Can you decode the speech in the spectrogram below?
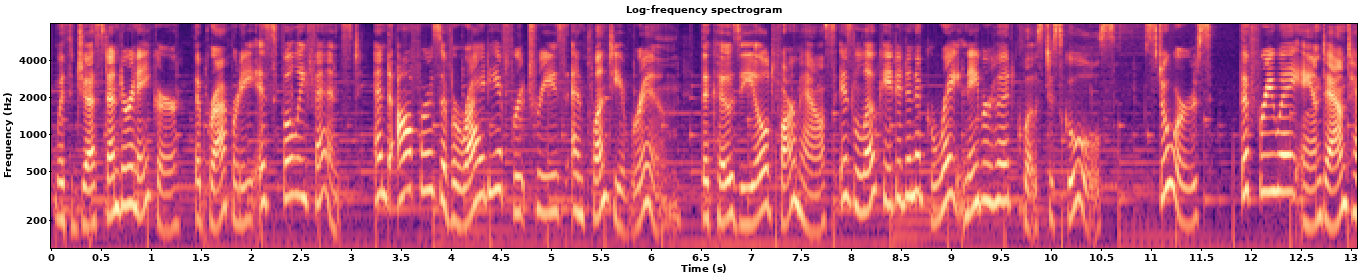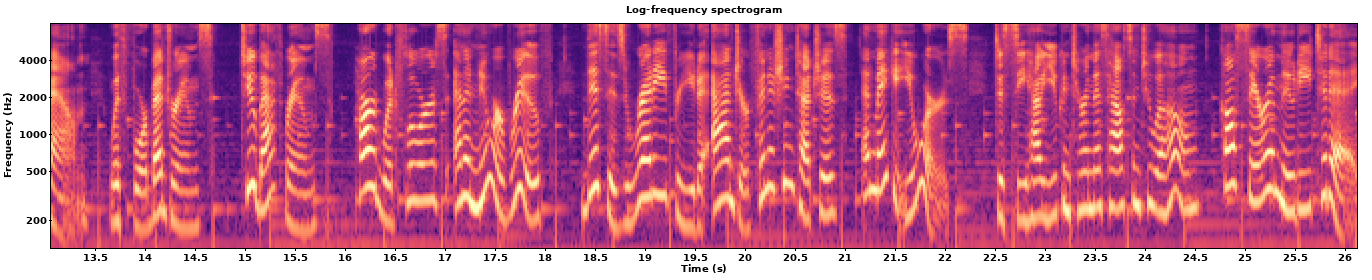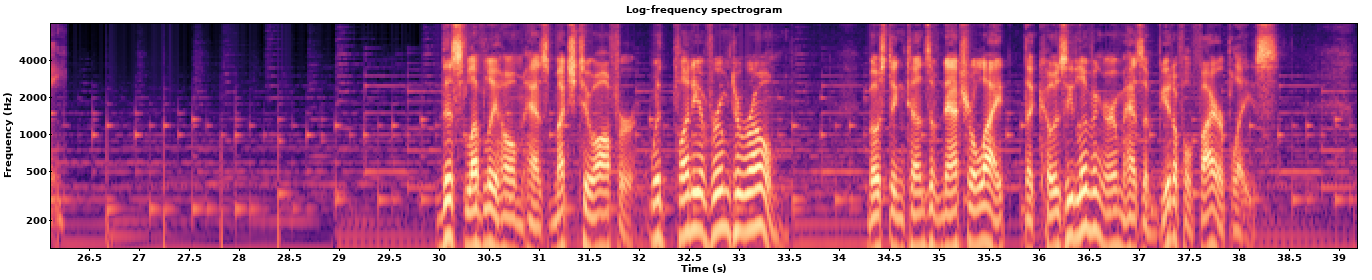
With just under an acre, the property is fully fenced and offers a variety of fruit trees and plenty of room. The cozy old farmhouse is located in a great neighborhood close to schools, stores, the freeway, and downtown. With four bedrooms, two bathrooms, hardwood floors, and a newer roof, this is ready for you to add your finishing touches and make it yours. To see how you can turn this house into a home, call Sarah Moody today. This lovely home has much to offer, with plenty of room to roam. Boasting tons of natural light, the cozy living room has a beautiful fireplace.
